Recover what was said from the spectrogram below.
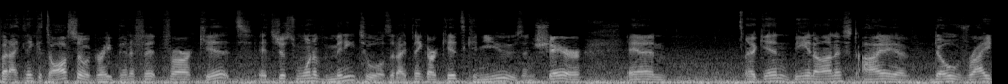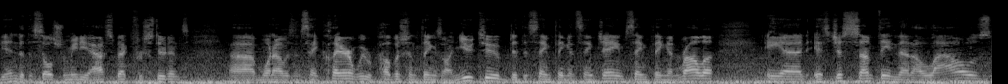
but I think it's also a great benefit for our kids. It's just one of many tools that I think our kids can use and share. And again, being honest, I have dove right into the social media aspect for students. Um, when I was in St. Clair, we were publishing things on YouTube, did the same thing in St. James, same thing in Rolla, and it's just something that allows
